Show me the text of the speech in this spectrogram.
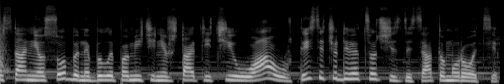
Останні особини були помічені в штаті Чіуау в 1960 році.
